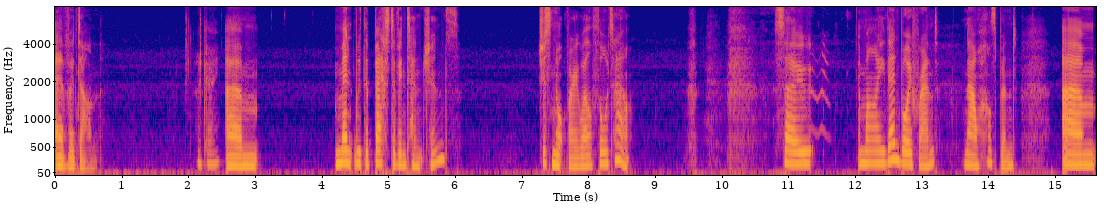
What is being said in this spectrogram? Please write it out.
ever done. Okay. Um meant with the best of intentions, just not very well thought out. So my then boyfriend, now husband, um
